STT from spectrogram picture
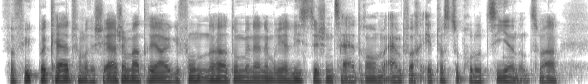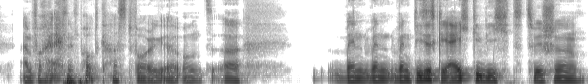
Verfügbarkeit von Recherchematerial gefunden hat, um in einem realistischen Zeitraum einfach etwas zu produzieren. Und zwar einfach eine Podcast-Folge. Und äh, wenn, wenn, wenn dieses Gleichgewicht zwischen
